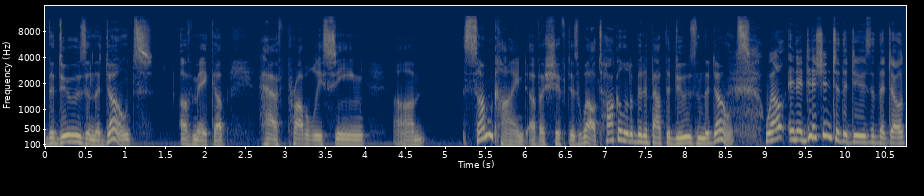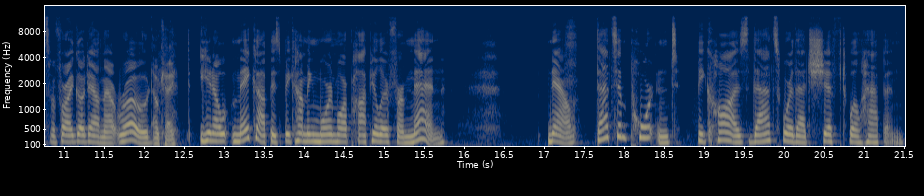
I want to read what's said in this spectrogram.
the do's and the don'ts of makeup, have probably seen. Um, some kind of a shift as well. Talk a little bit about the do's and the don'ts. Well, in addition to the do's and the don'ts, before I go down that road, Okay. you know, makeup is becoming more and more popular for men. Now, that's important because that's where that shift will happen.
